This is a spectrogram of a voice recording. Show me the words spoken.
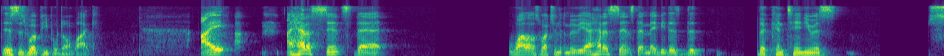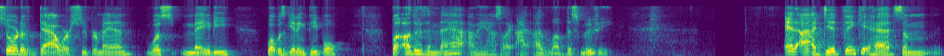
This is what people don't like. I I had a sense that while I was watching the movie, I had a sense that maybe the the the continuous sort of dour Superman was maybe what was getting people. But other than that, I mean, I was like, I, I love this movie and I did think it had some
